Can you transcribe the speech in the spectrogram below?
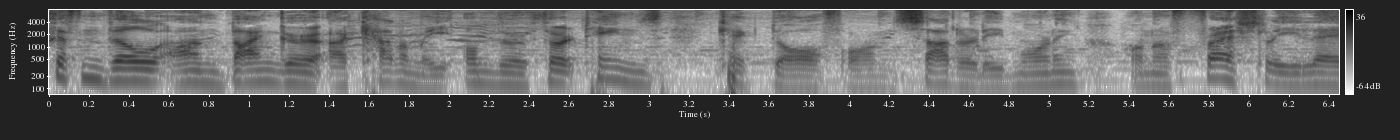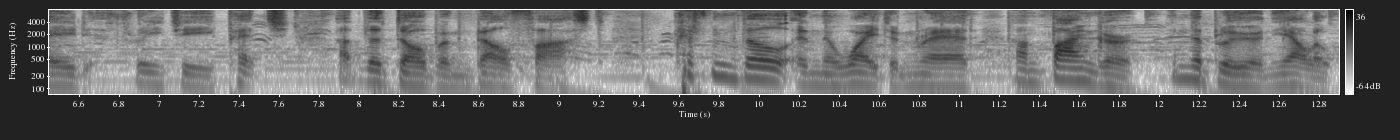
Cliftonville and Bangor Academy under 13s kicked off on Saturday morning on a freshly laid 3G pitch at the Dub in Belfast. Cliftonville in the white and red and Bangor in the blue and yellow.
